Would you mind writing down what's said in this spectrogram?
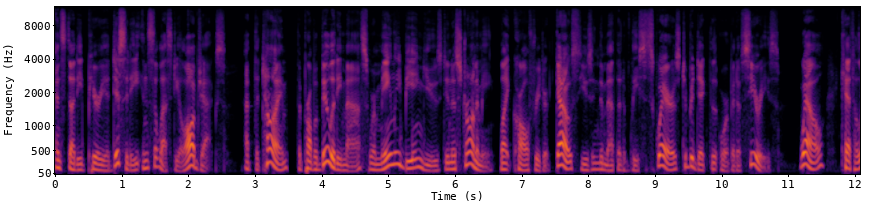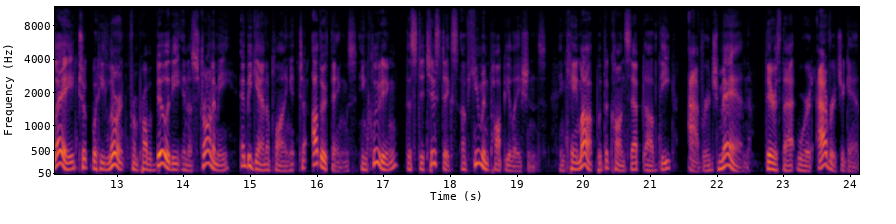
and studied periodicity in celestial objects. At the time, the probability maths were mainly being used in astronomy, like Carl Friedrich Gauss using the method of least squares to predict the orbit of Ceres. Well, Quetelet took what he learnt from probability in astronomy and began applying it to other things, including the statistics of human populations, and came up with the concept of the average man. There's that word average again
